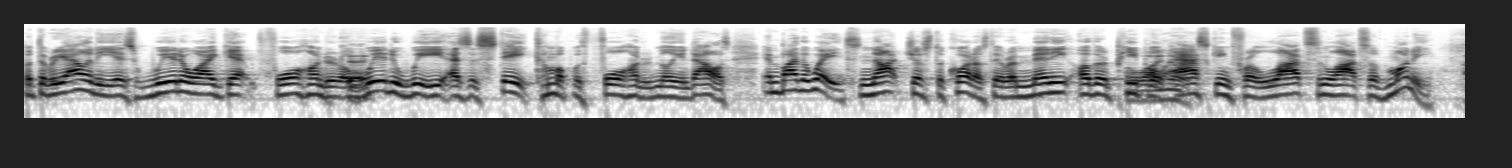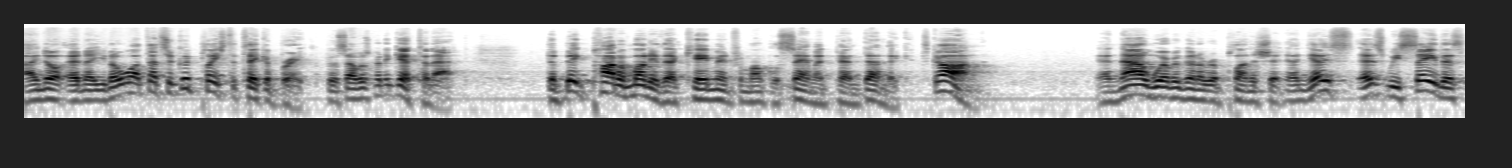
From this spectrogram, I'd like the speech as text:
But the reality is, where do I get 400, Okay. or where do we, as a state, come up with 400 million dollars? And by the way, it's not just the courthouse. There are many other people know. asking for lots and lots of money. I know, and uh, you know what? That's a good place to take a break because I was going to get to that. The big pot of money that came in from Uncle Sam in pandemic, it's gone. And now where we're going to replenish it. And as, as we say this,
